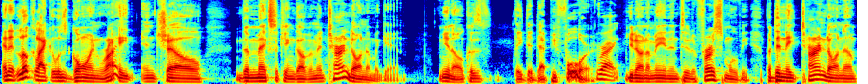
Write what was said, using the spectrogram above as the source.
And it looked like it was going right until the Mexican government turned on them again. You know, because they did that before. Right. You know what I mean? Into the first movie. But then they turned on them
